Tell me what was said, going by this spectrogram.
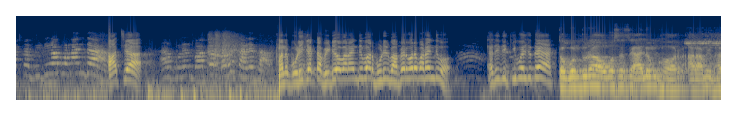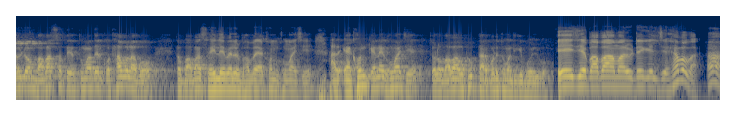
একটা ভিডিও বানান দা আচ্ছা মানে বুড়িকে একটা ভিডিও বানাই দিব আর বুড়ির বাপের ঘরে পাঠাই দিব? দিদি কি বলছো দেখ? তো বন্ধুরা অবশেষে আইলম ঘর আর আমি ভাবিলাম বাবার সাথে তোমাদের কথা বলাবো। তো বাবা সেই লেভেলের ভাবে এখন ঘুমাইছে। আর এখন কেনে ঘুমাইছে? চলো বাবা উঠুক তারপরে তোমাদেরকে বলব। এই যে বাবা আমার উঠে গেলছে হ্যাঁ বাবা? হ্যাঁ।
